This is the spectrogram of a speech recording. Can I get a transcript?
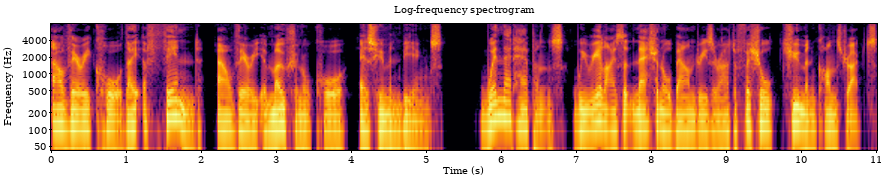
our very core. They offend our very emotional core as human beings. When that happens, we realize that national boundaries are artificial human constructs.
